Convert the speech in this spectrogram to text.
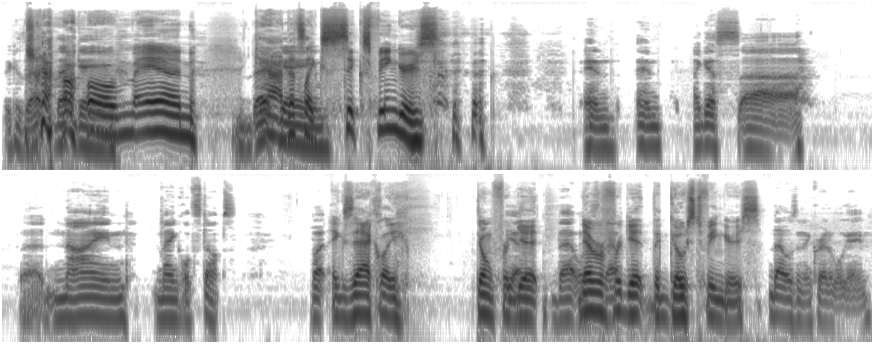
because that, that game, oh man that god that's like six fingers and and I guess uh, uh, nine mangled stumps. But exactly don't yeah, forget that was, never that, forget the ghost fingers that was an incredible game.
